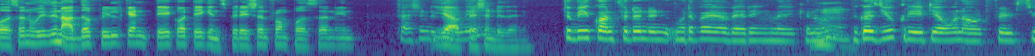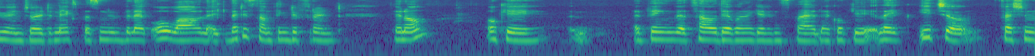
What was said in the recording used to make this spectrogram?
person who is in other field can take or take inspiration from person in Fashion designing. yeah fashion designing To be confident in whatever you're wearing, like, you know, Hmm. because you create your own outfits, you enjoy it. The next person will be like, oh wow, like that is something different, you know? Okay. I think that's how they're going to get inspired. Like, okay, like each um, fashion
